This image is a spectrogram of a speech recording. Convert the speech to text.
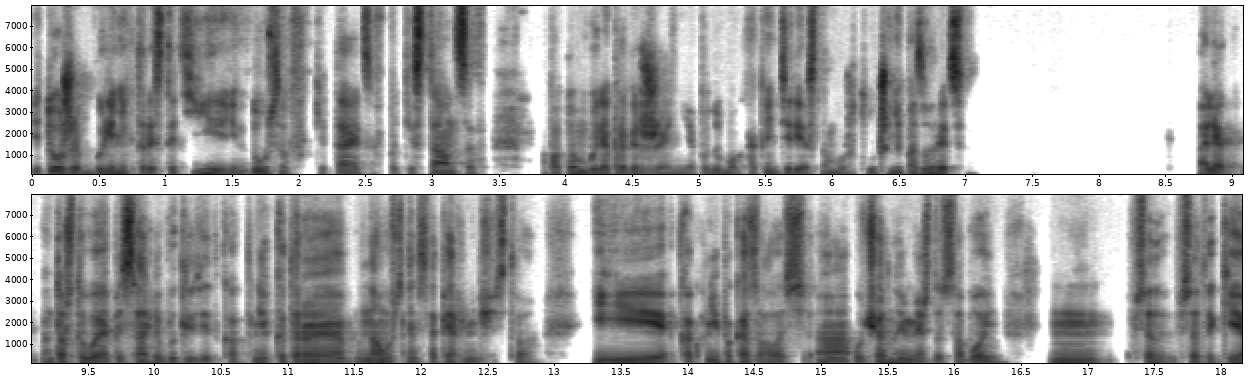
И тоже были некоторые статьи индусов, китайцев, пакистанцев, а потом были опровержения. Я подумал, как интересно, может, лучше не позориться? Олег, то, что вы описали, выглядит как некоторое научное соперничество. И, как мне показалось, а, ученые между собой все, все-таки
